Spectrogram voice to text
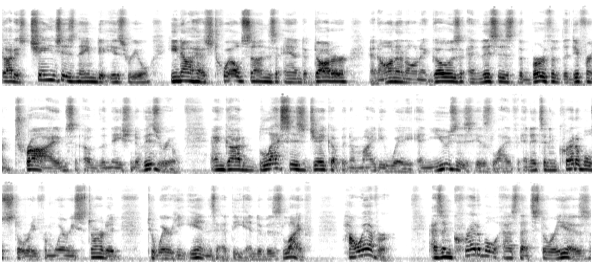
God has changed his name to Israel. He now has 12 sons and a daughter, and on and on it goes. And this is the birth of the different tribes of the nation of Israel. And God blesses Jacob in a mighty way and uses his life. And it's an incredible story from where he started to where he ends at the end of his life. However, as incredible as that story is,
